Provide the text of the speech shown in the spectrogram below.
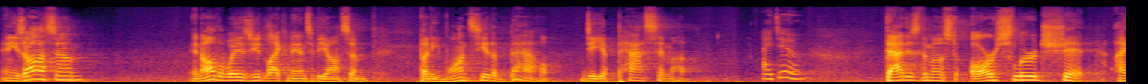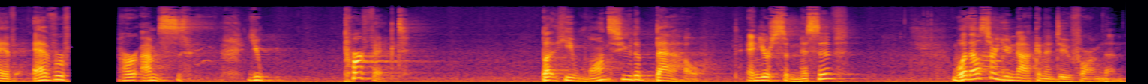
and he's awesome in all the ways you'd like a man to be awesome. But he wants you to bow. Do you pass him up? I do. That is the most R-slurred shit I have ever heard. I'm s- you perfect, but he wants you to bow, and you're submissive. What else are you not going to do for him then?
